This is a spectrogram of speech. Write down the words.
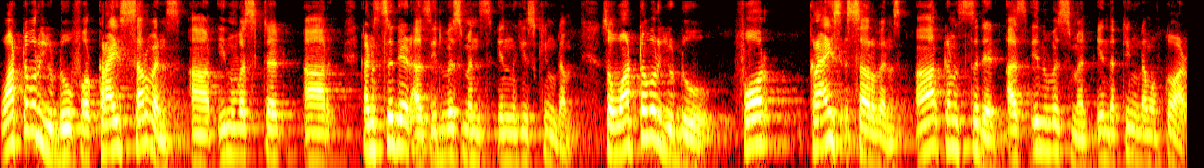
whatever you do for Christ's servants are invested, are considered as investments in his kingdom. So, whatever you do for Christ's servants are considered as investment in the kingdom of God.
